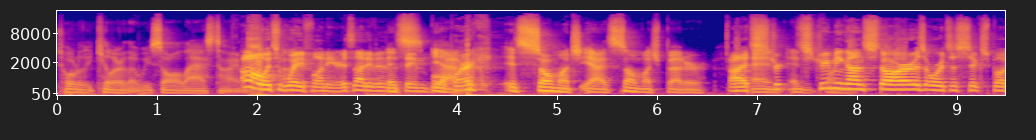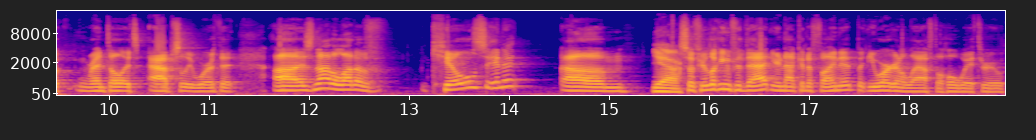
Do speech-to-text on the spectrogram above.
Totally Killer that we saw last time. Oh, it's way funnier. It's not even in it's the same yeah, ballpark. it's so much. Yeah, it's so much better. Uh, it's and- stre- and streaming funny. on Starz or it's a six book rental. It's absolutely worth it. Uh, there's not a lot of kills in it. Um, Yeah, so if you're looking for that, you're not going to find it, but you are going to laugh the whole way through.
